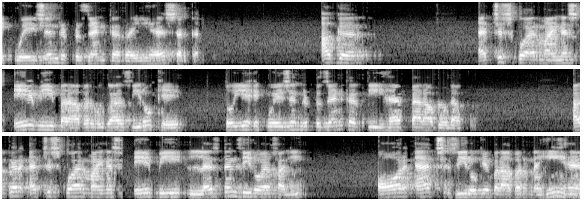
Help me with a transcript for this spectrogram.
इक्वेशन रिप्रेजेंट कर रही है सर्कल अगर h square minus a b बराबर होगा ज़ीरो के तो ये इक्वेशन रिप्रेजेंट करती है पैराबोला को। अगर h square minus a b less than zero है खाली, और एच ज़ीरो के बराबर नहीं है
